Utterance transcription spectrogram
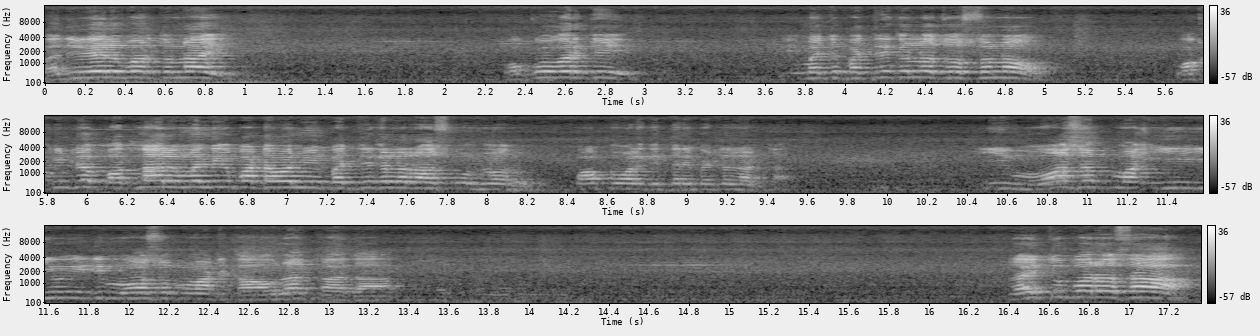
పదివేలు పడుతున్నాయి. ఒక్కొక్కరికి ఈ మధ్య పత్రికల్లో చూస్తున్నాం ఒక ఇంట్లో పద్నాలుగు మందికి పడ్డామని మీ పత్రికల్లో రాసుకుంటున్నారు. పాపం వాళ్ళకి ఇద్దరు బిడ్డలంట. ఈ మోసపు ఈ ఈ- ఇది మోసపు మాట కావునా కాదా? రైతు భరోసా.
